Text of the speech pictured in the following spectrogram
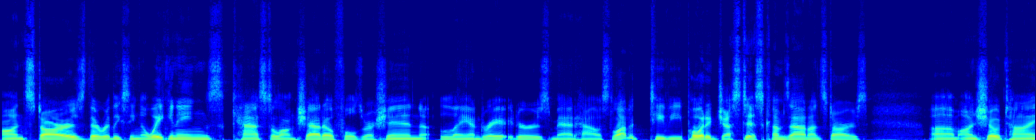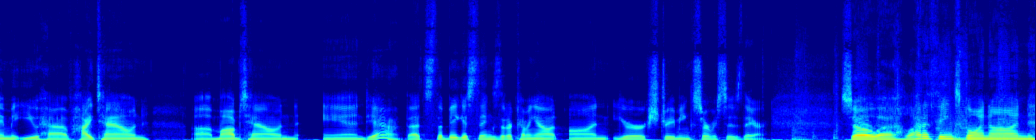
On Starz, they're releasing Awakenings, Cast a Long Shadow, Fools Rush In, Land Raiders, Madhouse. A lot of TV. Poetic Justice comes out on Starz. Um, on Showtime, you have Hightown, uh, Mobtown, and yeah, that's the biggest things that are coming out on your streaming services there. So, uh, a lot of things going on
